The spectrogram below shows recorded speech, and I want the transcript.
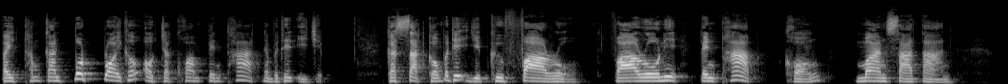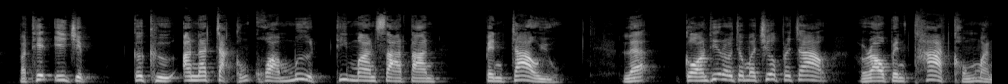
ไปทำการปลดปล่อยเขาออกจากความเป็นทาสในประเทศอียิปต์ กษัตริย์ของประเทศอียิปต์คือฟาโรห์ฟาโรห์นี่เป็นภาพของมารซาตาน ประเทศอียิปต์ก็คืออาณาจักรของความมืดที่มารซาตานเป็นเจ้าอยู่ และก่อนที่เราจะมาเชื่อพระเจ้า เราเป็นทาสของมัน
